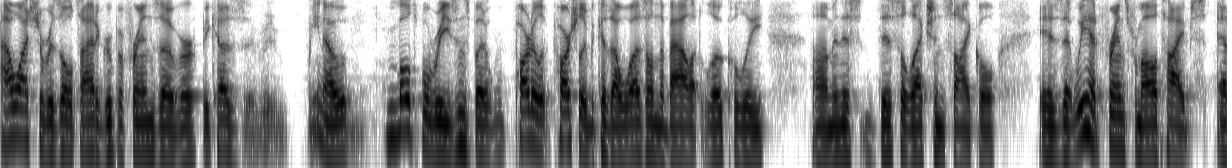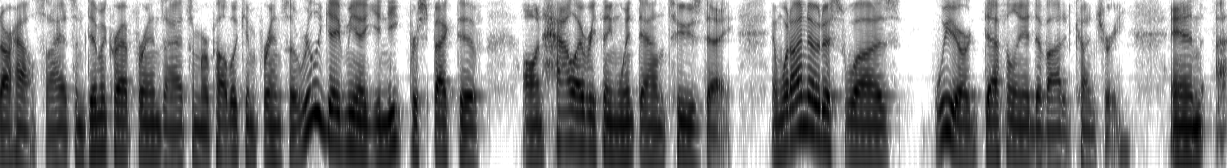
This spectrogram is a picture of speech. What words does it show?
I watched the results. I had a group of friends over because you know multiple reasons, but part of, partially because I was on the ballot locally um, in this this election cycle. Is that we had friends from all types at our house. I had some Democrat friends, I had some Republican friends, so it really gave me a unique perspective on how everything went down Tuesday. And what I noticed was we are definitely a divided country. And, uh,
